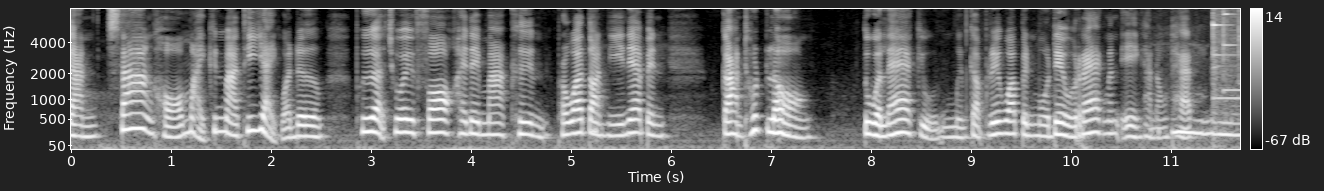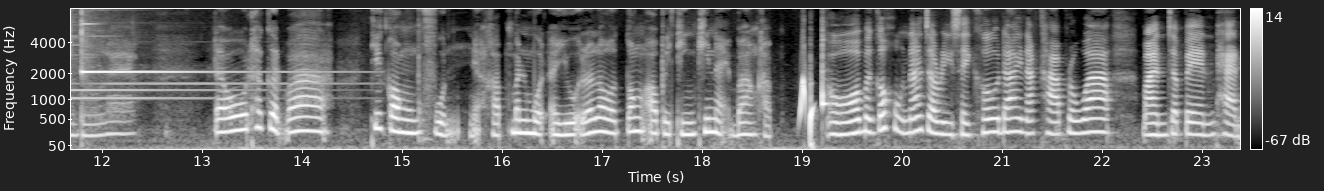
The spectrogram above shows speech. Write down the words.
การสร้างหอใหม่ขึ้นมาที่ใหญ่กว่าเดิม เพื่อช่วยฟอกให้ได้มากขึ้น เพราะว่าตอนนี้เนี่ยเป็นการทดลองตัวแรกอยู่เหมือนกับเรียกว่าเป็นโมเดลแรกนั่นเองค่ะน้องแท็อืมเป็นโมเดลแรก แล้วถ้าเกิดว่าที่กองฝุ่นเนี่ยครับมันหมดอายุแล้วเราต้องเอาไปทิ้งที่ไหนบ้างครับอ๋อ มันก็คงน่าจะรีไซเคิลได้นะคะ เพราะว่ามันจะเป็นแผ่น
